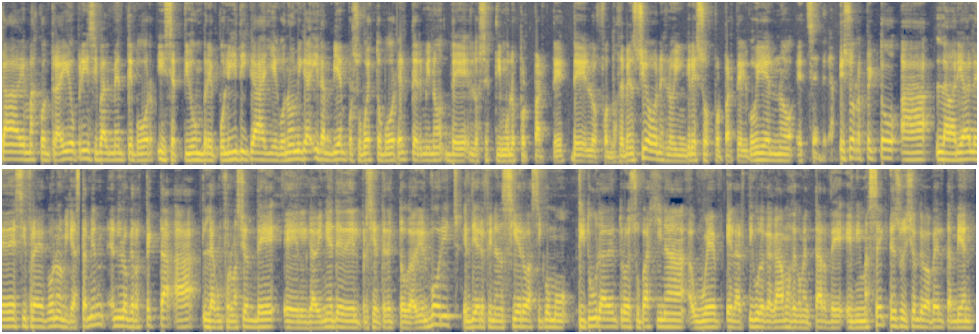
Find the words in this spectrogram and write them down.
cada vez más contraído, principalmente por incertidumbre política y económica y también, por supuesto, por el término de los estímulos por parte de los fondos de pensiones, los ingresos por parte del gobierno, etcétera. Eso respecto a la variable de cifras económicas. También en lo que respecta a la conformación del el gabinete del presidente electo Gabriel Boric, el diario financiero, así como titula dentro de su página web el artículo que acabamos de comentar de el IMASEC, en su edición de papel también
